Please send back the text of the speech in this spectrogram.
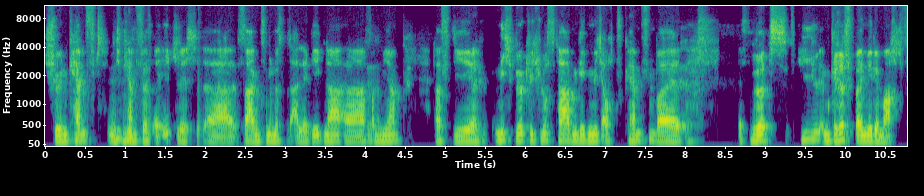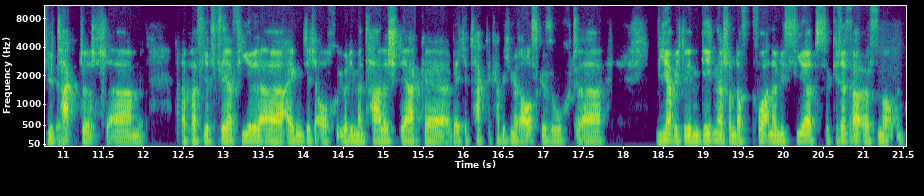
schön kämpft. Mhm. Ich kämpfe sehr eklig, äh, sagen zumindest alle Gegner äh, von ja. mir, dass die nicht wirklich Lust haben, gegen mich auch zu kämpfen, weil ja. es wird viel im Griff bei mir gemacht, viel ja. taktisch. Ähm, da passiert sehr viel äh, eigentlich auch über die mentale Stärke. Welche Taktik habe ich mir rausgesucht? Äh, wie habe ich den Gegner schon davor analysiert? Grifferöffnung.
